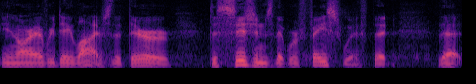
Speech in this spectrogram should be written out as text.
in our everyday lives that there are decisions that we're faced with that, that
